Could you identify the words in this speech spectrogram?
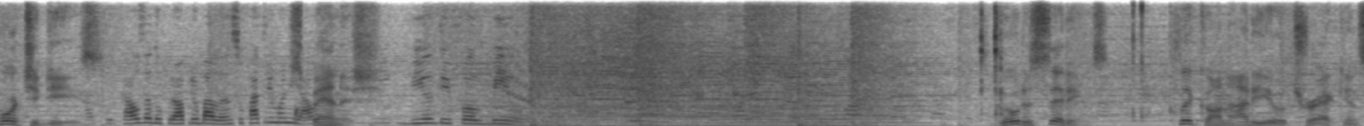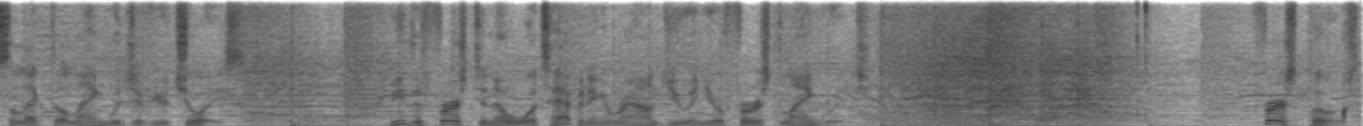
Portuguese. Spanish. Beautiful bill. Go to settings click on Audio Track and select the language of your choice. Be the first to know what's happening around you in your first language. Firstpost.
